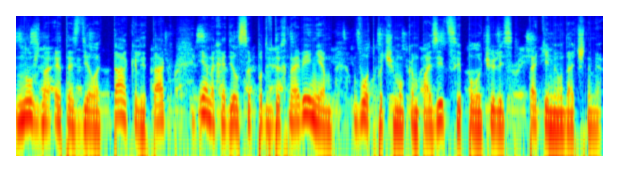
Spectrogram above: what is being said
«нужно это сделать так или так». Я находился под вдохновением. Вот почему композиции получились такими удачными.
